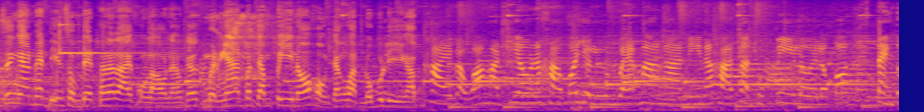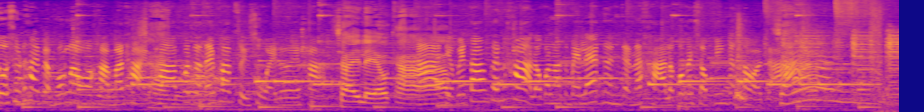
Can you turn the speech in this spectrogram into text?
ซึ่งงานแผ่นดินสมเด็จพระนารายณ์ของเรานะครับก็เหมือนงานประจำปีเนาะของจังหวัดลบบุรีครับ ใครแบบว่ามาเที่ยวนะคะ ก็อย่าลืมแวะมางานนี้นะคะ จัดทุกปีเลย แล้วก็แต่งตัวชุดไทยแบบพวกเราอะค่ะ มาถ่ายภาพใช่ก็จะได้ภาพสวยๆเลยค่ะใช่แล้วครัอ่าบเดี๋ยวไปตามกันค่ะเรากำลังจะไปแลกเงินกันนะคะ แล้วก็ไปช้อปปิ้งกันต่อจ้า ใช่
